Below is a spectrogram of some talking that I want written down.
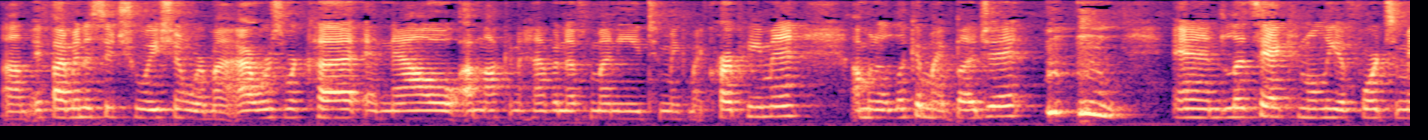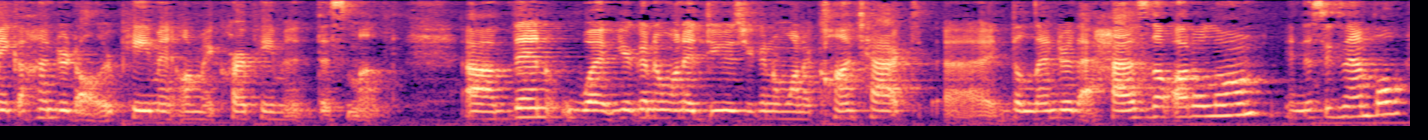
Um, if I'm in a situation where my hours were cut and now I'm not going to have enough money to make my car payment, I'm going to look at my budget and let's say I can only afford to make a hundred dollar payment on my car payment this month. Um, then what you're going to want to do is you're going to want to contact uh, the lender that has the auto loan in this example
